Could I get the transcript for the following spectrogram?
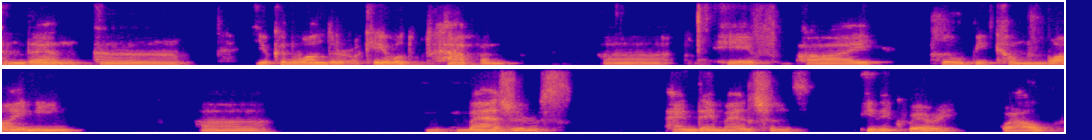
and then uh, you can wonder, okay, what would happen uh, if I will be combining uh, measures and dimensions in a query? Well,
